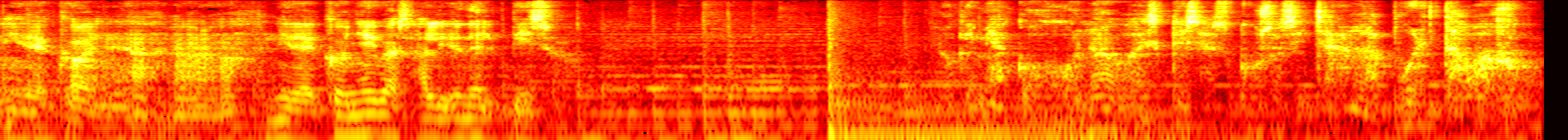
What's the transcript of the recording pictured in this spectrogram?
Ni de coña, no, no, ni de coña iba a salir del piso. Lo que me acojonaba es que esas cosas echaran la puerta abajo.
